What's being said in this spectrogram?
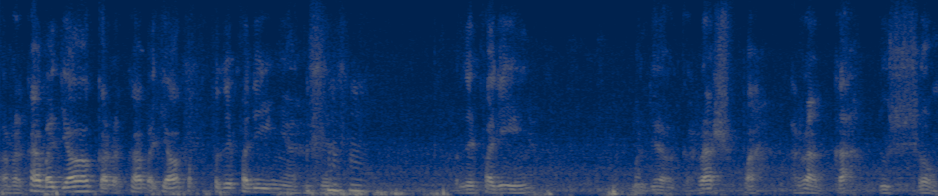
Arrancar mandioca, arrancar mandioca para fazer farinha. fazer farinha, mandioca, raspar, arrancar do chão.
